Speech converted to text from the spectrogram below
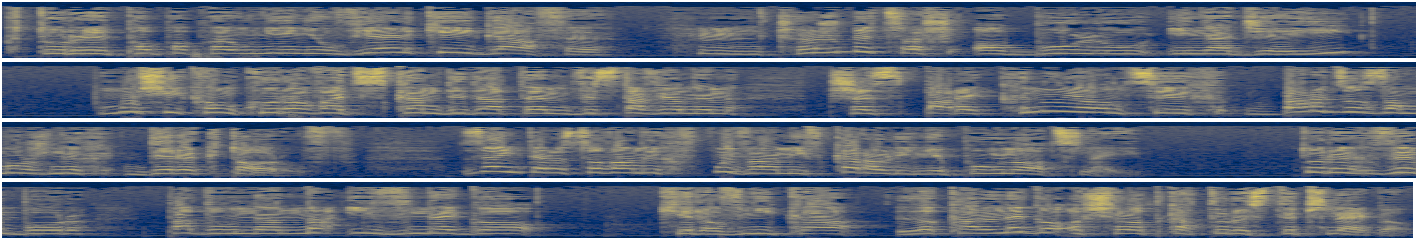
który po popełnieniu wielkiej gafy, hmm, czyżby coś o bólu i nadziei? Musi konkurować z kandydatem wystawionym przez parę knujących, bardzo zamożnych dyrektorów, zainteresowanych wpływami w Karolinie Północnej, których wybór padł na naiwnego kierownika lokalnego ośrodka turystycznego.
